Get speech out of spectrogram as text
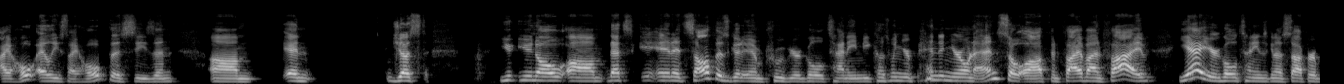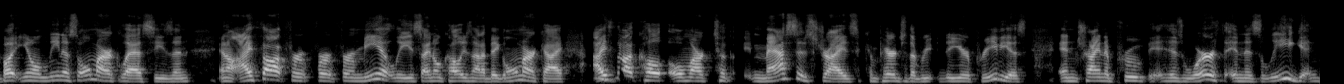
I hope, at least I hope this season. Um, and just you you know um, that's in itself is going to improve your goaltending because when you're pinned in your own end so often five on five, yeah, your goaltending is going to suffer. But you know, Linus Ullmark last season, and I thought for for for me at least, I know Cully's not a big Olmark guy. I mm. thought Cull, Ullmark took massive strides compared to the the year previous and trying to prove his worth in this league and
